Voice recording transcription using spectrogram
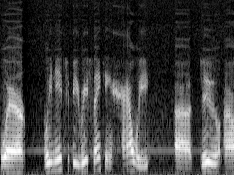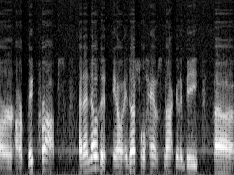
where we need to be rethinking how we uh, do our, our big crops. And I know that, you know, industrial hemp is not going to be uh,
